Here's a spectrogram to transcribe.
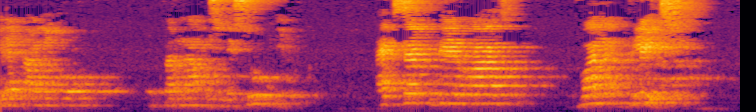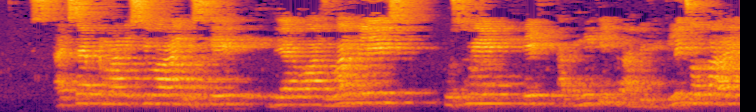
गृह कार्य को करना उसने शुरू किया। Except there was one glitch except माने सिवाय इसके there was one glitch उसमें एक तकनीकी खराबी ग्लिच होता है,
